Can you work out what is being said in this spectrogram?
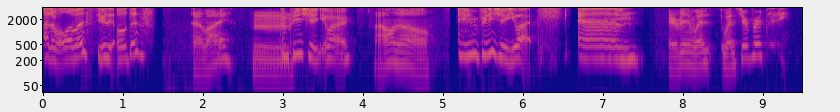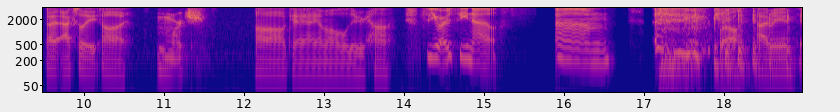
Out of all of us, you're the oldest. am I? Hmm. I'm pretty sure you are. I don't know. I'm pretty sure you are. Um, Irvyn, when when's your birthday? Uh, actually, uh, March. oh, okay, I am older, huh? so you are senile. Um, Well, I mean, i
